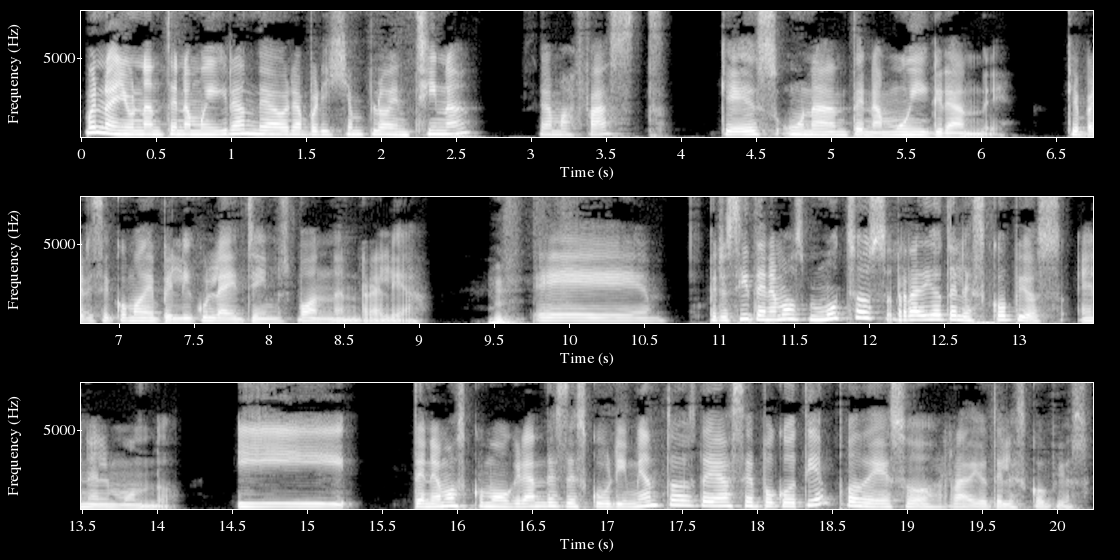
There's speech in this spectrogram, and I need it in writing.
Bueno, hay una antena muy grande ahora, por ejemplo, en China, se llama FAST, que es una antena muy grande, que parece como de película de James Bond en realidad. Eh, pero sí, tenemos muchos radiotelescopios en el mundo y tenemos como grandes descubrimientos de hace poco tiempo de esos radiotelescopios.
